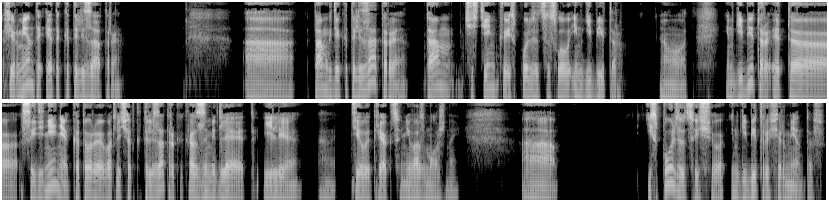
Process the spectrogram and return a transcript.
ферменты – это катализаторы. А там, где катализаторы, там частенько используется слово ингибитор. Вот. Ингибитор – это соединение, которое, в отличие от катализатора, как раз замедляет или а, делает реакцию невозможной. А используются еще ингибиторы ферментов.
